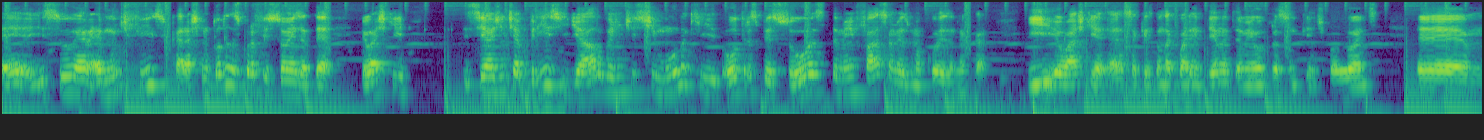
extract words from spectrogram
É, isso é, é, muito difícil, cara. Acho que em todas as profissões até. Eu acho que se a gente abrir esse diálogo, a gente estimula que outras pessoas também façam a mesma coisa, né, cara? E eu acho que essa questão da quarentena também é outro assunto que a gente falou antes. É,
